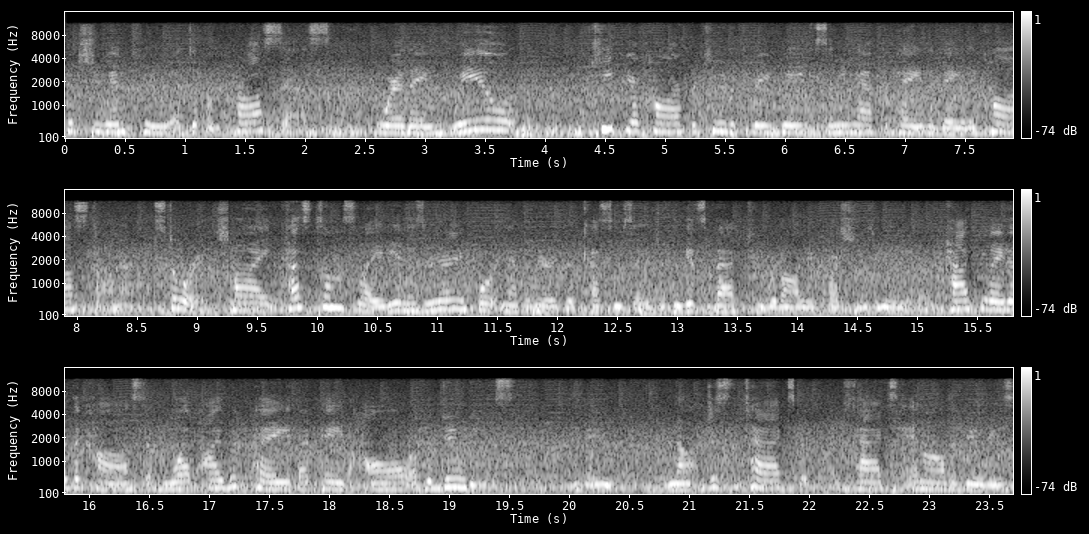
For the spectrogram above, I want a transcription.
puts you into a different process where they will keep your car for two to three weeks and you have to pay the daily cost on it. Storage. My customs lady, and it's very important to have a very good customs agent who gets back to you with all your questions immediately, calculated the cost of what I would pay if I paid all of the duties. Okay? Not just the tax, but tax and all the duties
